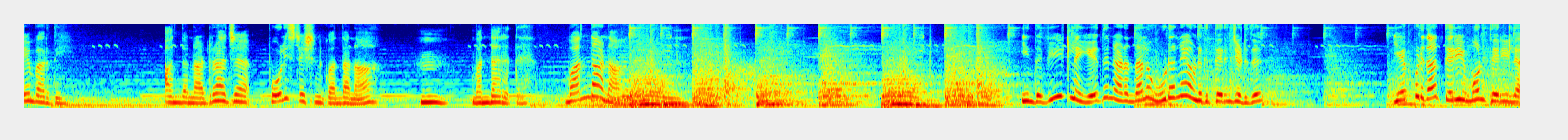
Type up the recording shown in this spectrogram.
ஏன் பாரதி? அந்த நடராஜன் போலீஸ் ஸ்டேஷனுக்கு வந்தானா? ம் வந்தாரத்த வந்தானா? இந்த வீட்ல எது நடந்தாலும் உடனே அவனுக்கு தெரிஞ்சிடுது. எப்படிதான் தெரியுமோன்னு தெரியல.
